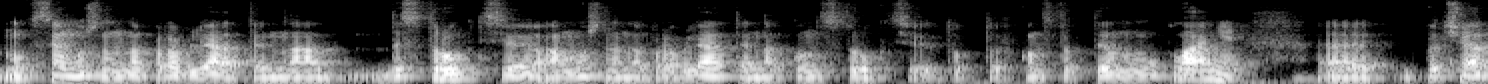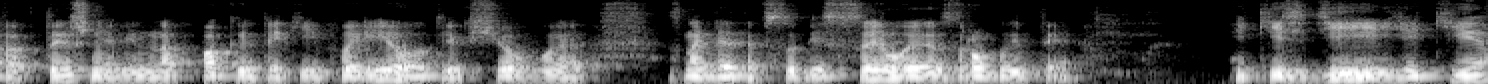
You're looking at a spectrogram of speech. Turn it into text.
Ну, все можна направляти на деструкцію, а можна направляти на конструкцію. Тобто в конструктивному плані е, початок тижня він навпаки такий період, якщо ви знайдете в собі сили зробити якісь дії, які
